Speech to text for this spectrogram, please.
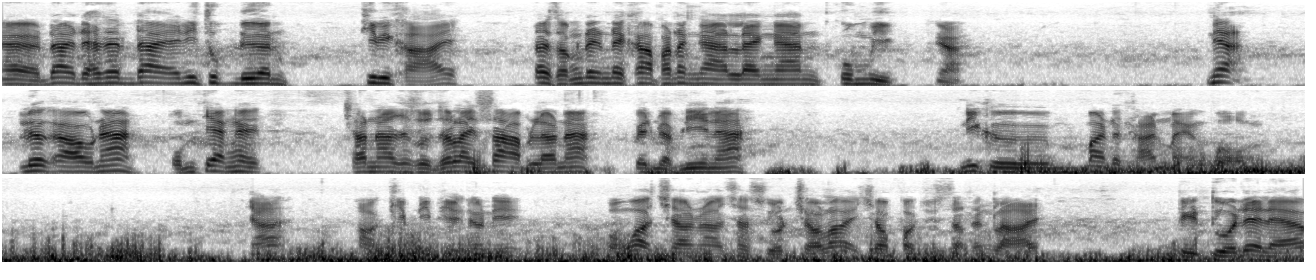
เออได้ได้ได้ได้อันนี้ทุกเดือนที่ไปขายได้สองเด้งได้ค่าพนักงานแรงงานกลุ่มอีกเนี่ยเนี่ย เลือกเอานะ ผมแจ้งให้ชาวนาชาวสวนชาวไร่ทราบแล้วนะ เป็นแบบนี้นะ นี่คือมาตรฐานใหม่ของผมนะเอาคลิปนี้เพียงเท่านี้หวังว่าชาวนาชาวสวนชาวไร่ชาวปศุสัตว์ทั้งหลายตื่นตัวได้แล้ว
